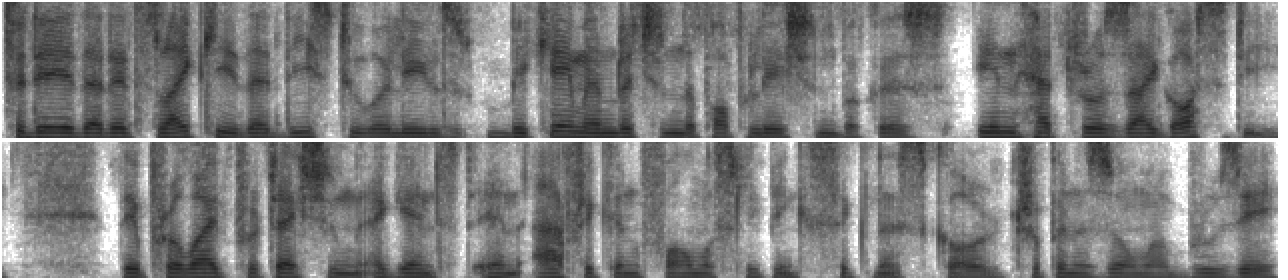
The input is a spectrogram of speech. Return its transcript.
today that it's likely that these two alleles became enriched in the population because in heterozygosity, they provide protection against an African form of sleeping sickness called trypanosoma brucei,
